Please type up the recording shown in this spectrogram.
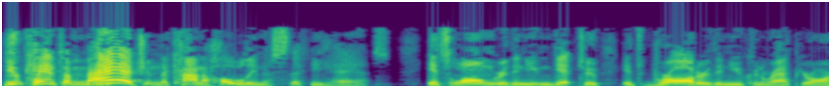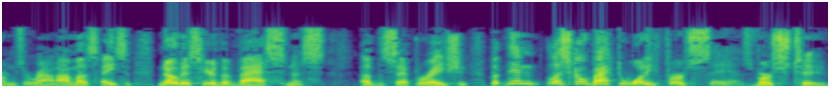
You can't imagine the kind of holiness that He has. It's longer than you can get to. It's broader than you can wrap your arms around. I must hasten. Notice here the vastness of the separation. But then let's go back to what he first says. Verse 2.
